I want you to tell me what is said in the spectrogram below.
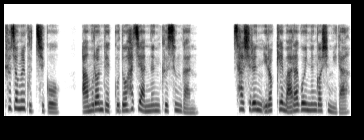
표정을 굳히고 아무런 대꾸도 하지 않는 그 순간. 사실은 이렇게 말하고 있는 것입니다.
